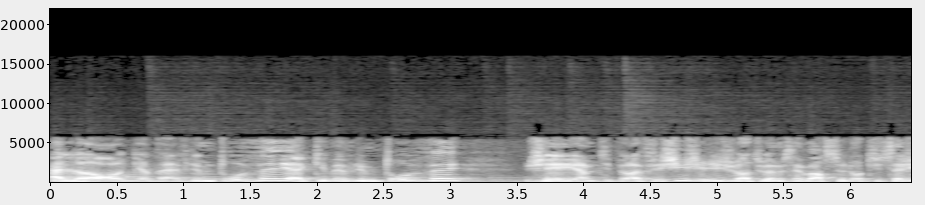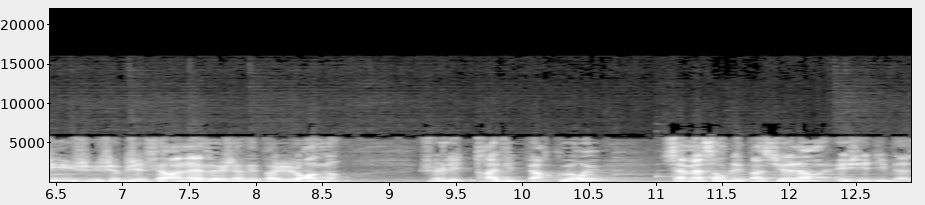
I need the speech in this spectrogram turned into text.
Alors Gabin est venu me trouver, Hakim est venu me trouver? J'ai un petit peu réfléchi, j'ai dit je dois tout de même savoir ce dont il s'agit. Je, suis obligé de faire un aveu, j'avais pas lu le roman. Je l'ai très vite parcouru, ça m'a semblé passionnant et j'ai dit ben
